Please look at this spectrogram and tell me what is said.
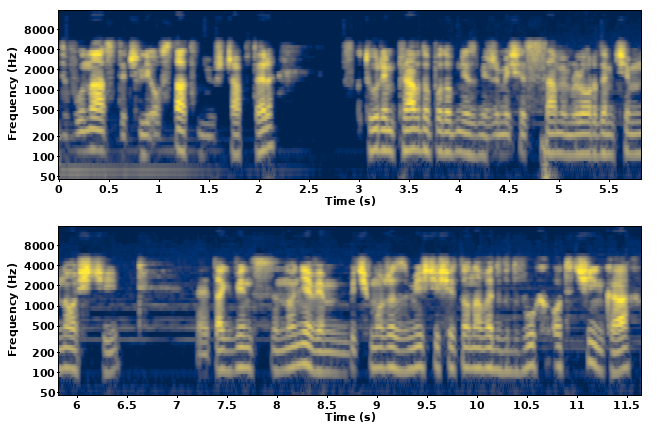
12, czyli ostatni już chapter, w którym prawdopodobnie zmierzymy się z samym Lordem Ciemności. E, Tak więc, no nie wiem, być może zmieści się to nawet w dwóch odcinkach.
